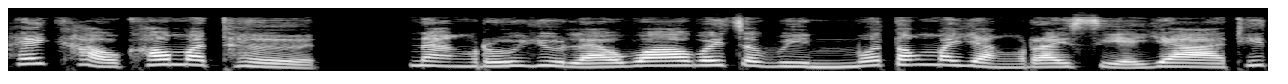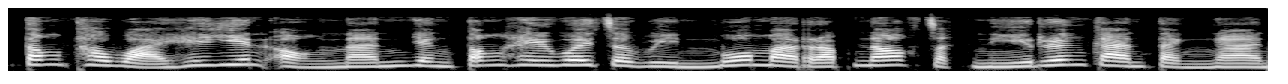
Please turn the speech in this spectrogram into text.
ให้เขาเข้ามาเถิด นางรู้อยู่แล้วว่าเวจวินมั่วต้องมาอย่างไรเสียยาที่ต้องถวายให้เยี่ยนอ๋องนั้น ยังต้องให้เวจวินมั่วมารับนอกจากนี้เรื่องการแต่งงาน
